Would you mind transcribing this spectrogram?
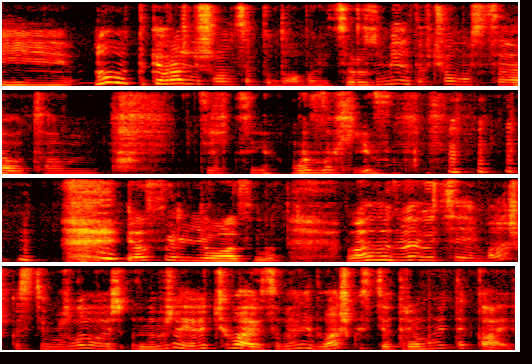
І ну, таке враження, що вам це подобається. Розумієте, в чомусь це от ем, тільці, мазохізм. Я серйозно. Ви від цієї важкості, можливо, я відчуваю це, ви від важкості отримуєте кайф.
